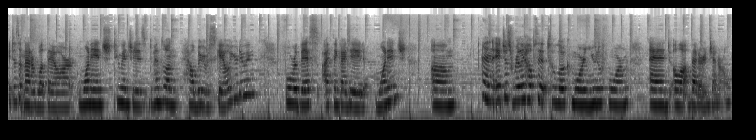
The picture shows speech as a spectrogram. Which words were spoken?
it doesn't matter what they are, one inch, two inches, depends on how big of a scale you're doing. For this, I think I did one inch. Um, and it just really helps it to look more uniform and a lot better in general.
